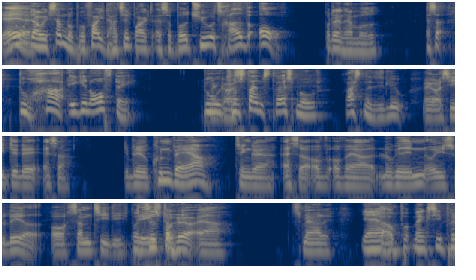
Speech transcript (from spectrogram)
Ja, ja. der er jo eksempler på folk, der har tilbragt altså både 20 og 30 år på den her måde. Altså, du har ikke en off-dag. Du er i konstant stress-mode resten af dit liv. Man kan også sige, det, det, altså, det bliver jo kun værre, tænker jeg, altså at, at være lukket inde og isoleret, og samtidig På et det eneste, du hører, er smerte. Ja, og på, man kan sige, på,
